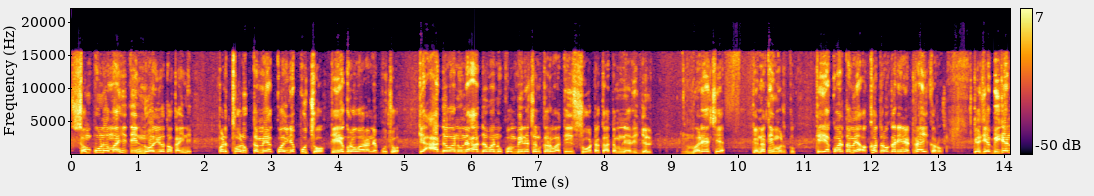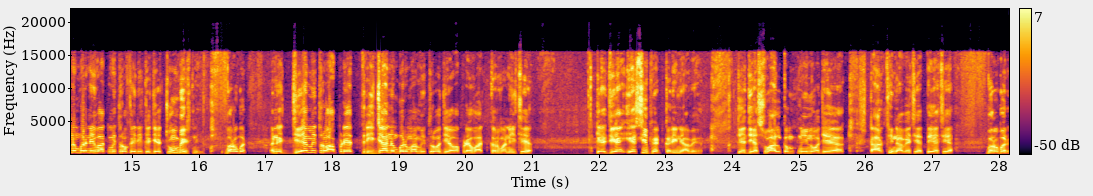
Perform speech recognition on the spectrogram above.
સંપૂર્ણ માહિતી ન લ્યો તો કાંઈ નહીં. પણ થોડુંક તમે કોઈને પૂછો કે એગ્રોવાળાને પૂછો કે આ દવાનું ને આ દવાનું કોમ્બિનેશન કરવાથી સો ટકા તમને રિઝલ્ટ મળે છે કે નથી મળતું? કે એકવાર તમે અખતરો કરીને ટ્રાય કરો. કે જે બીજા નંબરની વાત મિત્રો કરી કે જે ચુંબીસની, બરોબર? અને જે મિત્રો આપણે ત્રીજા નંબરમાં મિત્રો જે આપણે વાત કરવાની છે, કે જે એસી ફેટ કરીને આવે, કે જે સ્વાલ કંપનીનો જે સ્ટારથીન આવે છે તે છે, બરાબર?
